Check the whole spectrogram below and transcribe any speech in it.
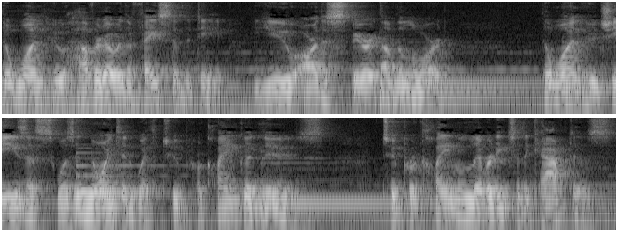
the one who hovered over the face of the deep. You are the Spirit of the Lord the one who Jesus was anointed with to proclaim good news, to proclaim liberty to the captives,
